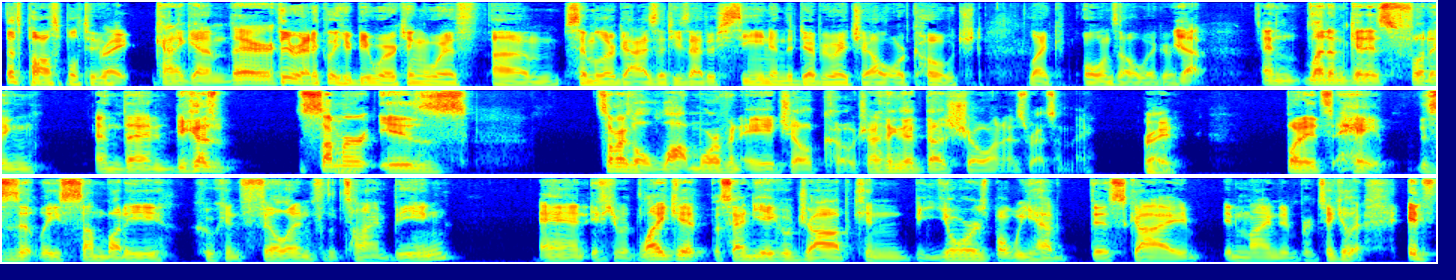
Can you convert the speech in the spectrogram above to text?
That's possible too. right? Kind of get him there. Theoretically, he'd be working with um, similar guys that he's either seen in the WHL or coached, like Olen Zellweger. Yeah. and let him get his footing. And then because Sommer is Sommer's a lot more of an AHL coach. And I think that does show on his resume, right? But it's hey, this is at least somebody who can fill in for the time being. And if you would like it, the San Diego job can be yours, but we have this guy in mind in particular. It's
